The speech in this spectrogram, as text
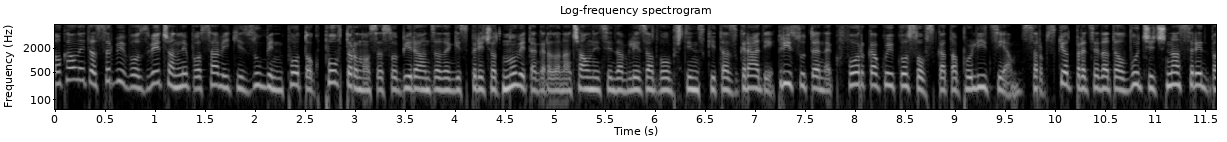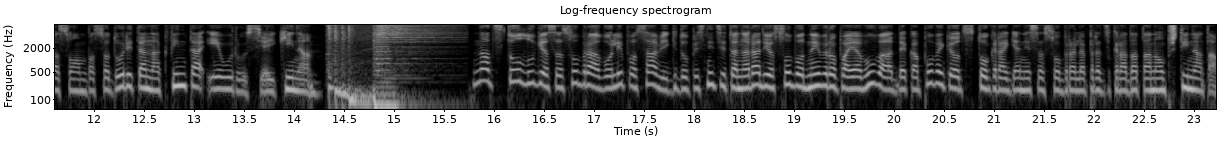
Локалните срби во Звечан, Лепосавик и Зубин Поток повторно се собираат за да ги спречат новите градоначалници да влезат во општинските згради. Присутен е КФОР како и Косовската полиција. Српскиот председател Вучич на средба со амбасадорите на Квинта, ЕУ, Русија и Кина. Над 100 луѓе се собраа во Липо Савик. Дописниците на Радио Слободна Европа јавуваат дека повеќе од 100 граѓани се собрале пред зградата на општината.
